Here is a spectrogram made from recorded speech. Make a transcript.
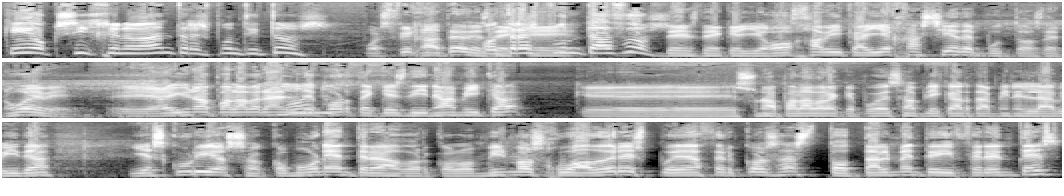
¿Qué oxígeno dan tres puntitos? Pues fíjate, desde, ¿O tres que, puntazos? desde que llegó Javi Calleja, siete puntos de nueve. Eh, hay una palabra en el deporte que es dinámica, que es una palabra que puedes aplicar también en la vida. Y es curioso cómo un entrenador con los mismos jugadores puede hacer cosas totalmente diferentes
